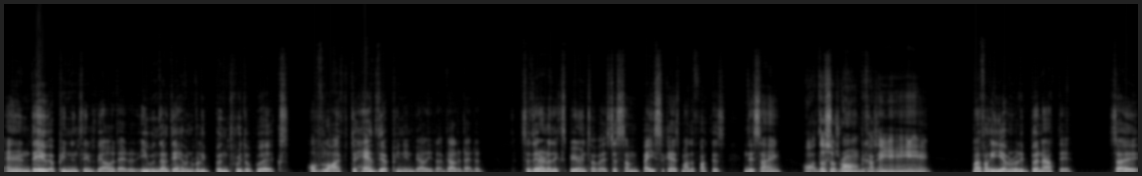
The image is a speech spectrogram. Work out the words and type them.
and their opinion seems validated, even though they haven't really been through the works of life to have their opinion valid- validated. So they don't know the experience of it. It's just some basic ass motherfuckers, and they're saying, "Oh, this is wrong because." Motherfucker, you haven't really been out there. So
